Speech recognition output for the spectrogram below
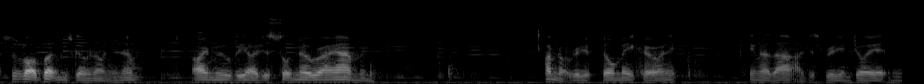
So there's a lot of buttons going on, you know. iMovie, I just sort of know where I am, and I'm not really a filmmaker or anything like that. I just really enjoy it, and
